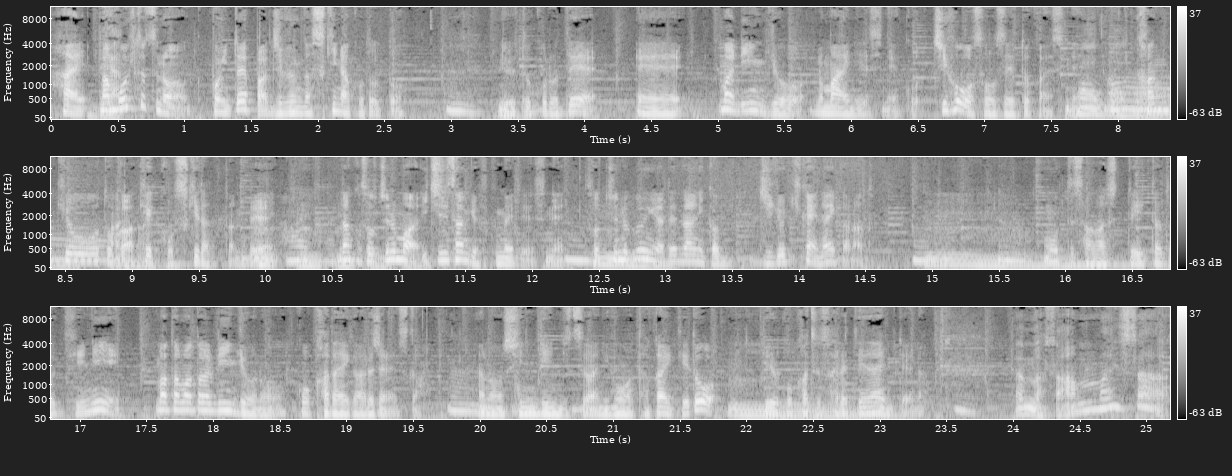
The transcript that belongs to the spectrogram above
はい。まあ、もう一つのポイントはやっぱ自分が好きなことというところで、えーまあ、林業の前にですねこう地方創生とかですね環境とか結構好きだったんで、なんかそっちのまあ一次産業含めてですね、そっちの分野で何か事業機会ないかなと。思って探していた時にまたまた林業のこう課題があるじゃないですか、うん、あの森林率は日本は高いけど有効活用されていないみたいな、うん、あんまりさ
